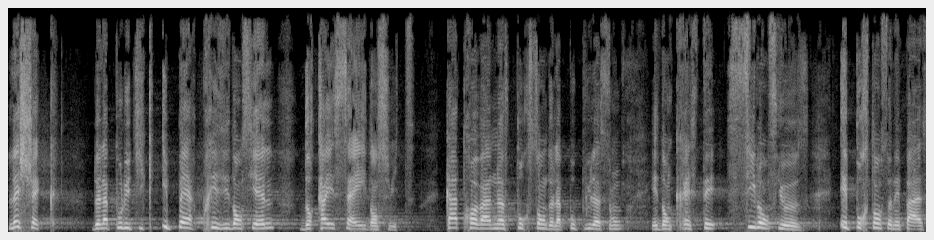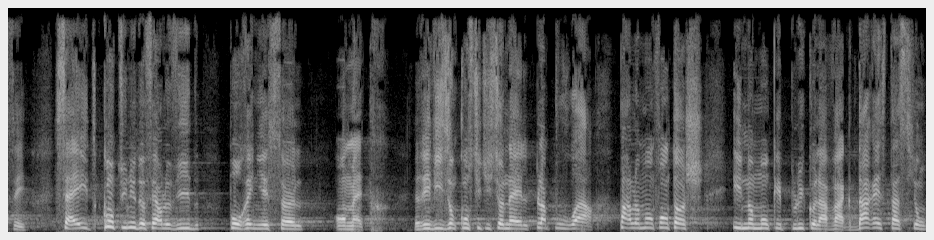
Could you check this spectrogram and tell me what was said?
L'échec de la politique hyper présidentielle de Kais Saïd ensuite. 89% de la population est donc restée silencieuse. Et pourtant, ce n'est pas assez. Saïd continue de faire le vide pour régner seul en maître. Révision constitutionnelle, plein pouvoir, parlement fantoche. Il ne manquait plus que la vague d'arrestations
